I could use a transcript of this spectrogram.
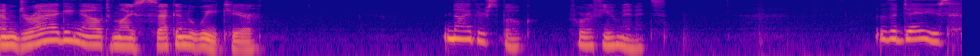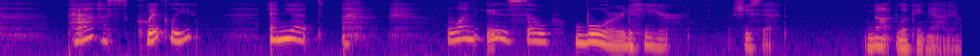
am dragging out my second week here. Neither spoke for a few minutes. The days pass quickly, and yet one is so bored here, she said, not looking at him.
